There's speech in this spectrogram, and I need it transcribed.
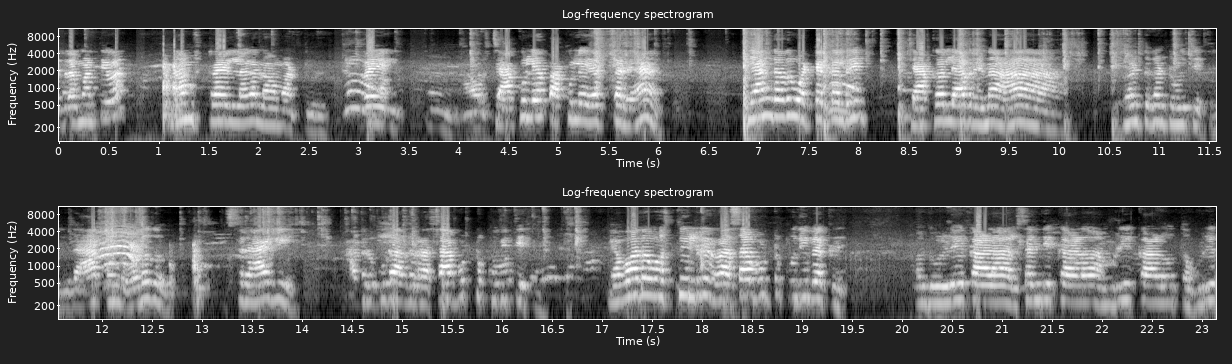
ಇದ್ರಾಗ ಮಾಡ್ತೀವ? ನಮ್ಮ ಸ್ಟೈಲ್ನಾಗ ನಾವು ಮಾಡ್ತೀವಿ ಸ್ಟೈಲ್. ಅವ್ರು ಚಾಕುಲೆ ಪಾಕುಲೆ ಎತ್ತಾರೆ ಹೆಂಗಾದ್ರು ಹೊಟ್ಟೆ ಕಲ್ರಿ ಚಾಕಲ್ಲಿ ಆದ್ರೆ ಗಂಟು ಗಂಟು ಉಳಿತೈತ್ರಿ, ಇದು ಹಾಕೊಂಡು ಹೊಡೆದು ಸರಾಗಿ ಅದ್ರ ಕೂಡ ಅದ್ರ ರಸ ಬಿಟ್ಟು ಕುದಿತೈತಿ ಯಾವಾದ ವಸ್ತು ಇಲ್ರಿ, ರಸ ಬಿಟ್ಟು ಕುದಿಬೇಕ್ರಿ. ಒಂದು ಉಳ್ಳಿ ಕಾಳು, ಅಲಸಂದಿ ಕಾಳು, ಅಂಬ್ರಿ ಕಾಳು, ತೊಗರಿ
